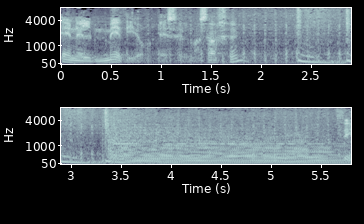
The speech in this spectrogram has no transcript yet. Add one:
En el medio es el masaje. Ser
